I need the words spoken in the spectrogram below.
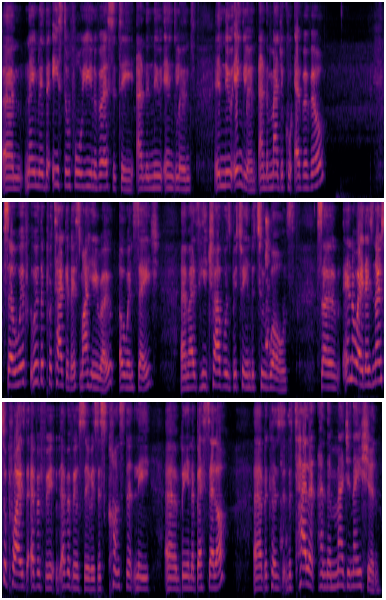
um, namely the Eastern Fall University and the New England, in New England and the magical Everville. So with with the protagonist, my hero Owen Sage, um, as he travels between the two worlds. So in a way, there's no surprise that Everville, Everville series is constantly uh, being a bestseller, uh, because the talent and the imagination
